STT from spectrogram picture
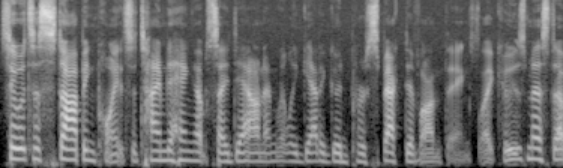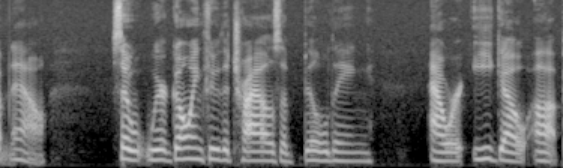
So it's a stopping point. It's a time to hang upside down and really get a good perspective on things like who's messed up now. So we're going through the trials of building our ego up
